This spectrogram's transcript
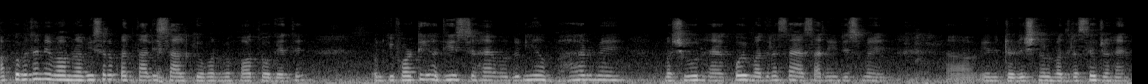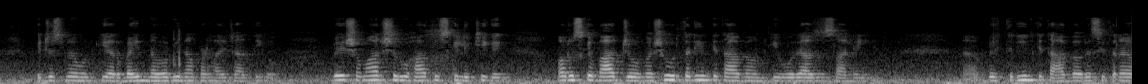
آپ کو پتا نہیں، امام نبی صرف پینتالیس سال کی عمر میں فوت ہو گئے تھے۔ ان کی فورٹی حدیث جو ہے، وہ دنیا بھر میں مشہور ہے، کوئی مدرسہ ایسا نہیں جس میں یعنی ٹریڈیشنل مدرسے جو ہیں، کہ جس میں ان کی اربعین نوبی نہ پڑھائی جاتی ہو۔ بے شمار شروحات اس کی لکھی گئی۔ اور اس کے بعد جو مشہور ترین کتاب ہے، ان کی وہ ریاض الصالحین۔ ہے بہترین کتاب ہے اور اسی طرح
